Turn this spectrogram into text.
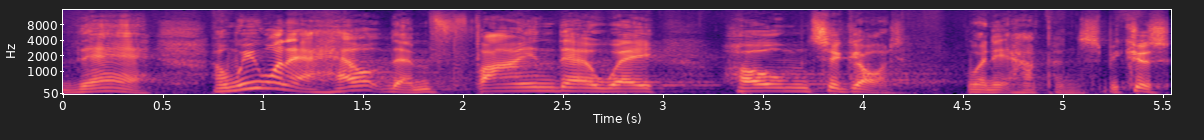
there. And we want to help them find their way home to God when it happens. Because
